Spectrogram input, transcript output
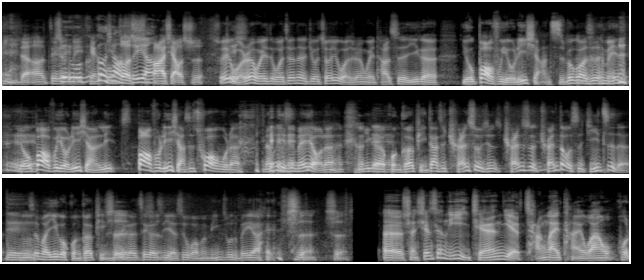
比的啊，这个每天工作十八小时。所以我认为，我真的就所以我认为他是一个。有抱负有理想，只不过是没有抱负有理想，理 抱负理想是错误的，能力是没有的 一个混合品。但是全数就全是全都是极致的，这么一个混合品。这个这个是也是我们民族的悲哀。是是，呃，沈先生，你以前也常来台湾，或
